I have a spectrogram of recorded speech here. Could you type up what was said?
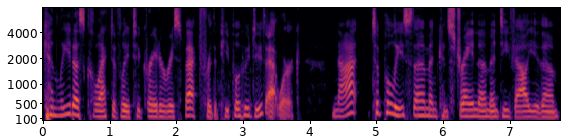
can lead us collectively to greater respect for the people who do that work, not to police them and constrain them and devalue them,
